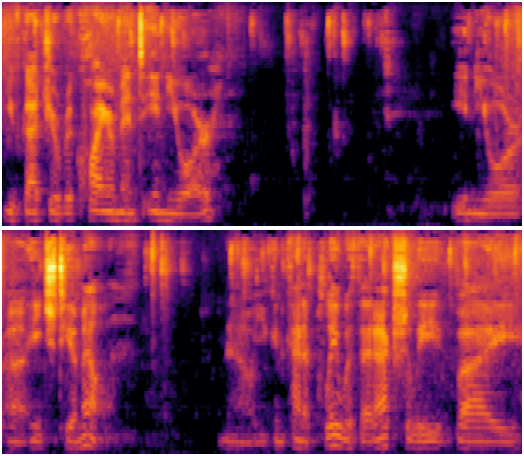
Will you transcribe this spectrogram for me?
you've got your requirement in your in your uh, HTML. Now you can kind of play with that actually by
